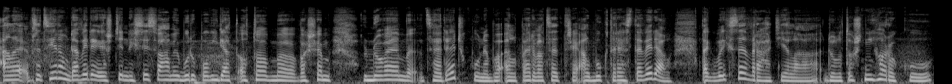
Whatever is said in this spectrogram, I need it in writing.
Ale přeci jenom, Davide, ještě než si s vámi budu povídat o tom vašem novém CDčku nebo LP23 albu, které jste vydal, tak bych se vrátila do letošního roku,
